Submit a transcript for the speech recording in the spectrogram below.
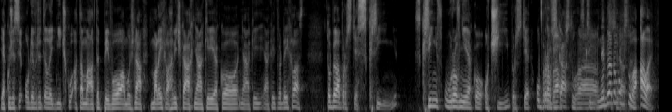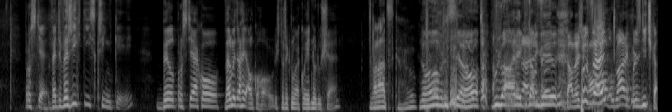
jako že si odevřete ledničku a tam máte pivo a možná v malých lahvičkách nějaký, jako, nějaký, nějaký tvrdý chlast to byla prostě skříň, skříň v úrovni jako očí, prostě obrovská obsluha, skříň. Nebyla tam obsluha, ale prostě ve dveřích té skřínky byl prostě jako velmi drahý alkohol, když to řeknu jako jednoduše. Dvanáctka, jo? No, prostě jo. Budvárek tam byl. Tam je Plzeň? Budvárek, Plznička.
